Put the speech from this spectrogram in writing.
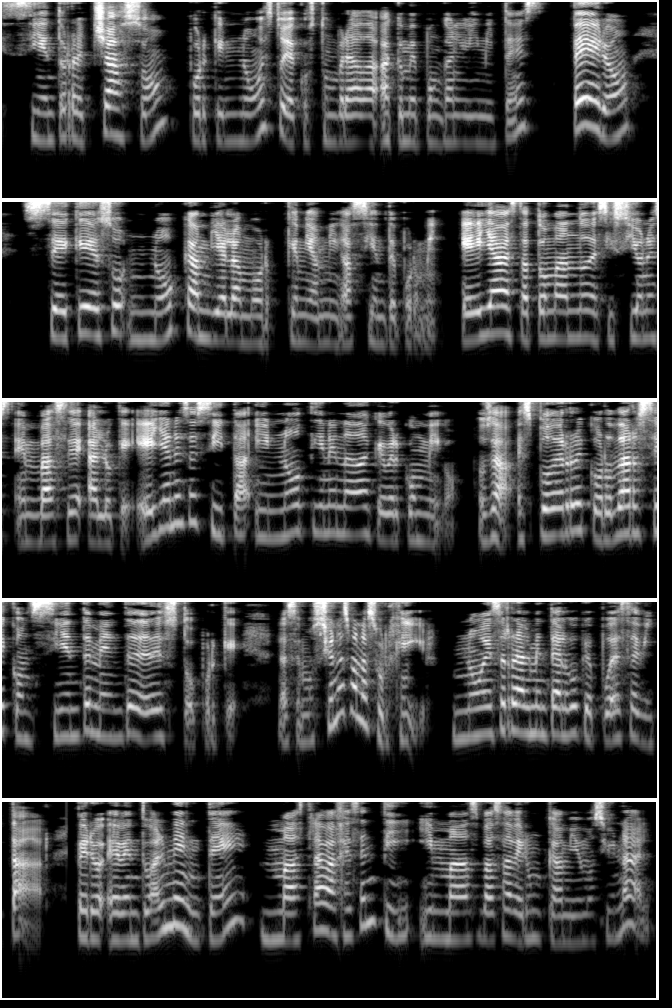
siento rechazo porque no estoy acostumbrada a que me pongan límites, pero sé que eso no cambia el amor que mi amiga siente por mí. Ella está tomando decisiones en base a lo que ella necesita y no tiene nada que ver conmigo. O sea, es poder recordarse conscientemente de esto, porque las emociones van a surgir. No es realmente algo que puedes evitar, pero eventualmente más trabajes en ti y más vas a ver un cambio emocional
